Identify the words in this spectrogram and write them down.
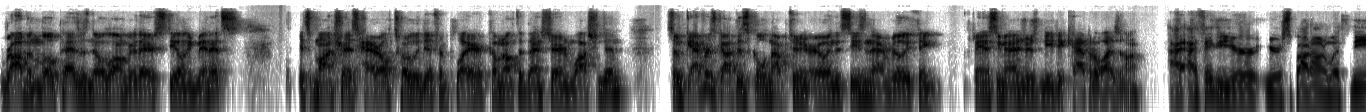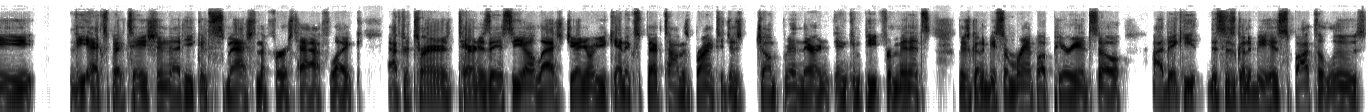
Robin Lopez is no longer there stealing minutes. It's Montrezl Harrell, totally different player coming off the bench there in Washington. So Gafford's got this golden opportunity early in the season that I really think fantasy managers need to capitalize on. I, I think you're you're spot on with the the expectation that he could smash in the first half. Like after tearing, tearing his ACL last January, you can't expect Thomas Bryant to just jump in there and, and compete for minutes. There's going to be some ramp up period. So I think he this is going to be his spot to lose.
